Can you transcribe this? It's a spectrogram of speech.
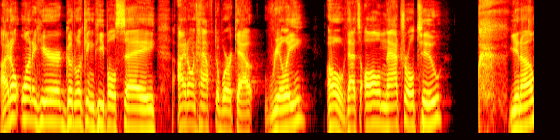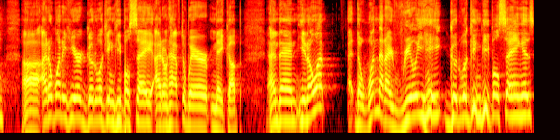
I don't want to hear good looking people say, I don't have to work out. Really? Oh, that's all natural too? You know, uh, I don't want to hear good looking people say, I don't have to wear makeup. And then, you know what? The one that I really hate good looking people saying is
